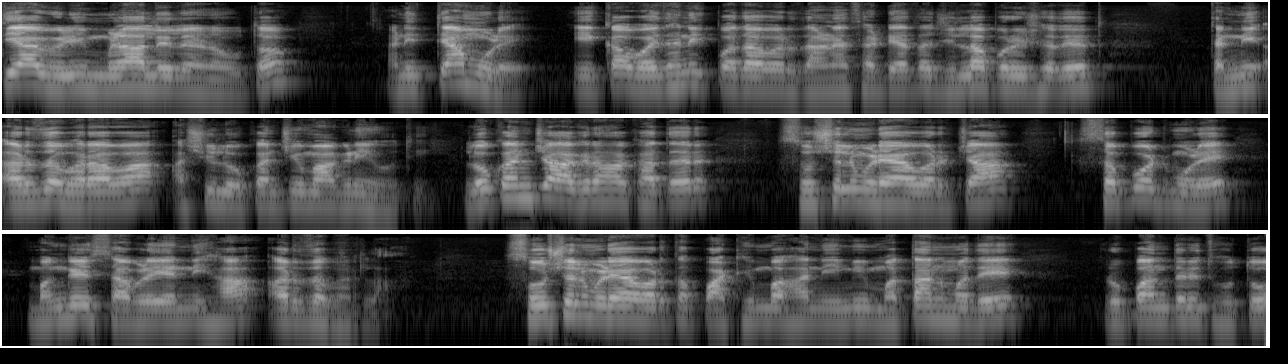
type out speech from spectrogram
त्यावेळी मिळालेलं नव्हतं. आणि त्यामुळे एका वैधानिक पदावर जाण्यासाठी आता जिल्हा परिषदेत त्यांनी अर्ज भरावा अशी लोकांची मागणी होती. लोकांच्या आग्रहाखातर सोशल मीडियावरच्या सपोर्टमुळे मंगेश साबळे यांनी हा अर्ज भरला. सोशल मीडियावरचा पाठिंबा हा नेहमी मतांमध्ये रूपांतरित होतो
